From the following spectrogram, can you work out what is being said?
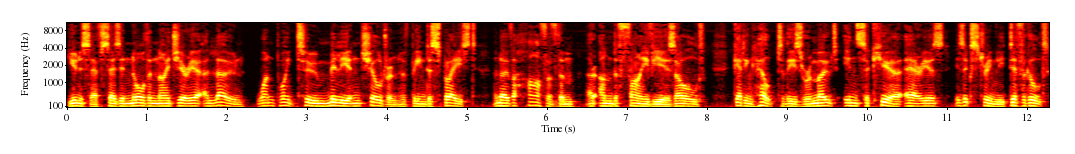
UNICEF says in northern Nigeria alone, 1.2 million children have been displaced and over half of them are under five years old. Getting help to these remote, insecure areas is extremely difficult.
